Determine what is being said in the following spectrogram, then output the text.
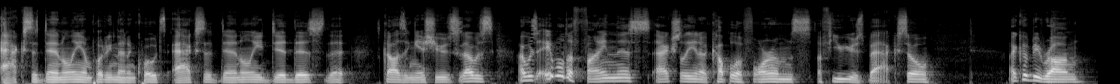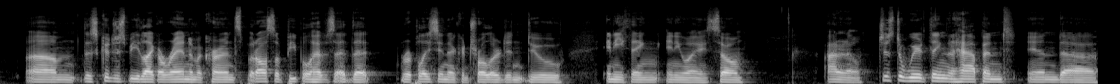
accidentally, I'm putting that in quotes, accidentally did this that's causing issues. Cause I was I was able to find this actually in a couple of forums a few years back. So I could be wrong. Um, this could just be like a random occurrence, but also people have said that replacing their controller didn't do anything anyway. So I don't know, just a weird thing that happened, and uh,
